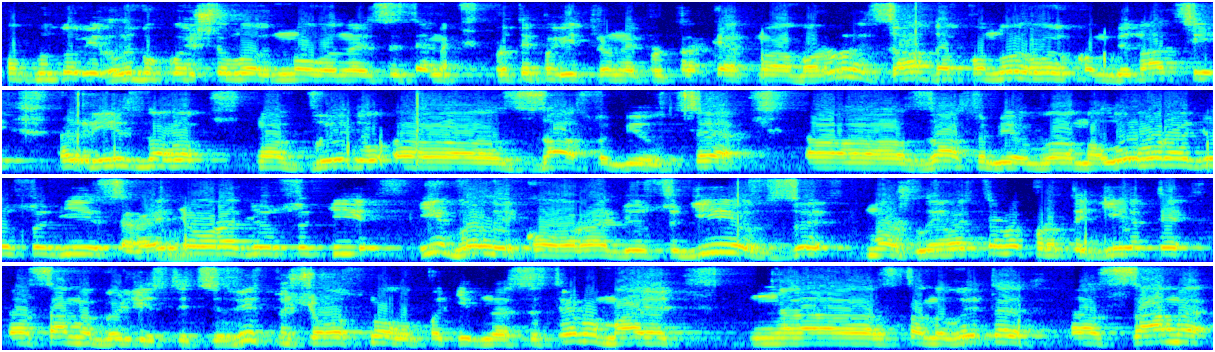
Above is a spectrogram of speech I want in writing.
побудові глибоко ешелонованої системи протиповітряної протиракетної оборони за допомогою комбінації різного виду засобів. Це засобів малого радіусу дії, середнього радіусу дії і великого радіусу дії з можливостями протидіяти саме балістиці. Звісно, що основу подібної системи мають становити саме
